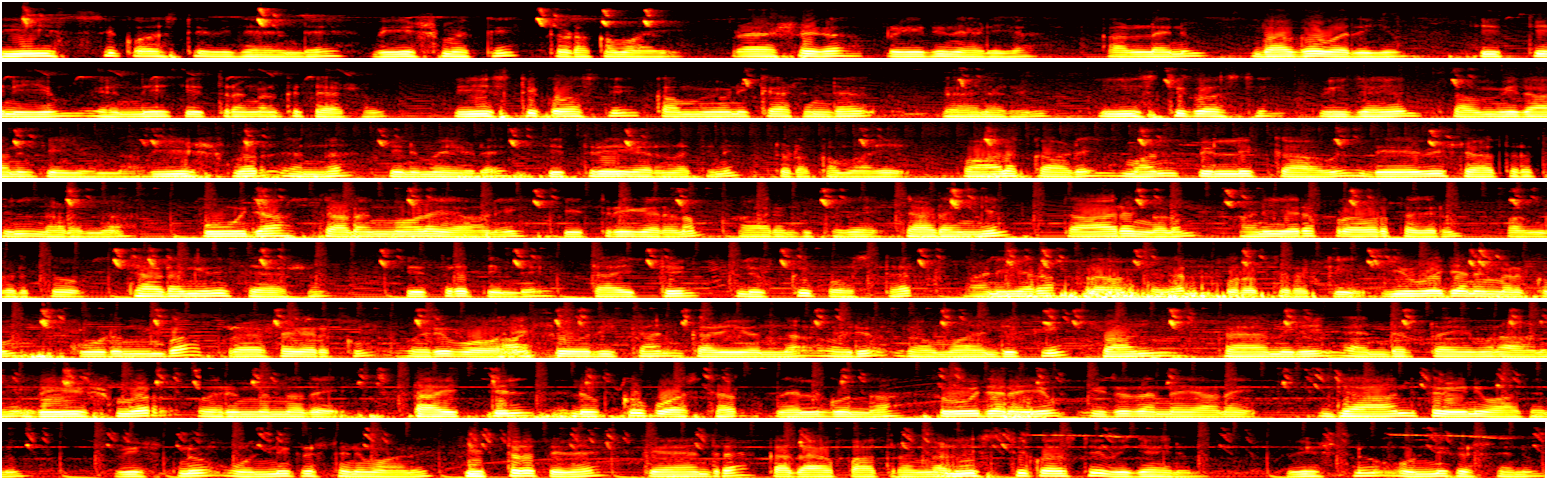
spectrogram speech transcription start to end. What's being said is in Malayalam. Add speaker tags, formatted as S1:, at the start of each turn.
S1: ഈസ്റ്റ് കോസ്റ്റ് വിജയന്റെ ഭീഷ്മയ്ക്ക് തുടക്കമായി. പ്രേക്ഷക പ്രീതി നേടിയ കള്ളനും ഭഗവതിയും ചിത്തിനിയും എന്നീ ചിത്രങ്ങൾക്ക് ശേഷം ഈസ്റ്റ് കോസ്റ്റ് കമ്മ്യൂണിക്കേഷന്റെ ബാനറിൽ ഈസ്റ്റ് കോസ്റ്റ് വിജയൻ സംവിധാനം ചെയ്യുന്ന ഭീഷ്മർ എന്ന സിനിമയുടെ ചിത്രീകരണത്തിന് തുടക്കമായി. പാലക്കാട് മൺപിള്ളിക്കാവ് ദേവി ക്ഷേത്രത്തിൽ നടന്ന പൂജാ ചടങ്ങോടെയാണ് ചിത്രീകരണം ആരംഭിച്ചത്. ചടങ്ങിൽ താരങ്ങളും അണിയറ പ്രവർത്തകരും പങ്കെടുത്തു. ചടങ്ങിന് ശേഷം ചിത്രത്തിന്റെ ടൈറ്റിൽ ലുക്ക് പോസ്റ്റർ അണിയറ പ്രവർത്തകർ പുറത്തിറക്കി. യുവജനങ്ങൾക്കും കുടുംബ പ്രേക്ഷകർക്കും ഒരുപോലെ ആസ്വദിക്കാൻ കഴിയുന്ന ഒരു റൊമാന്റിക് ഫൺ ഫാമിലി എന്റർടൈനർ ആണ് ഭീഷ്മർ ഒരുങ്ങുന്നത്. ടൈറ്റിൽ ലുക്ക് പോസ്റ്റർ നൽകുന്ന സൂചനയും ഇതുതന്നെയാണ്. ജാൻ ശ്രീനിവാസനും വിഷ്ണു ഉണ്ണികൃഷ്ണനുമാണ് ചിത്രത്തിലെ കേന്ദ്ര കഥാപാത്രങ്ങൾ. ഈസ്റ്റ് കോസ്റ്റ് വിജയനും വിഷ്ണു ഉണ്ണികൃഷ്ണനും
